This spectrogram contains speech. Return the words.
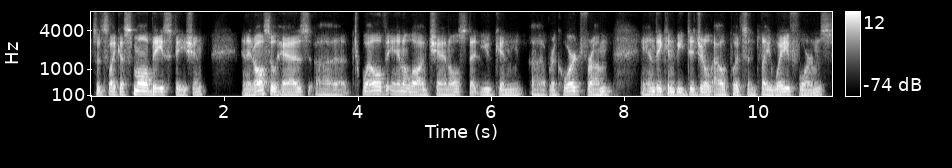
So it's like a small base station. And it also has uh, 12 analog channels that you can uh, record from, and they can be digital outputs and play waveforms.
